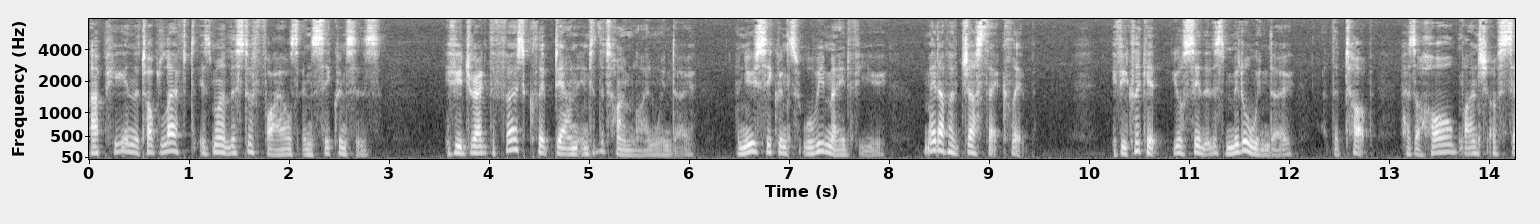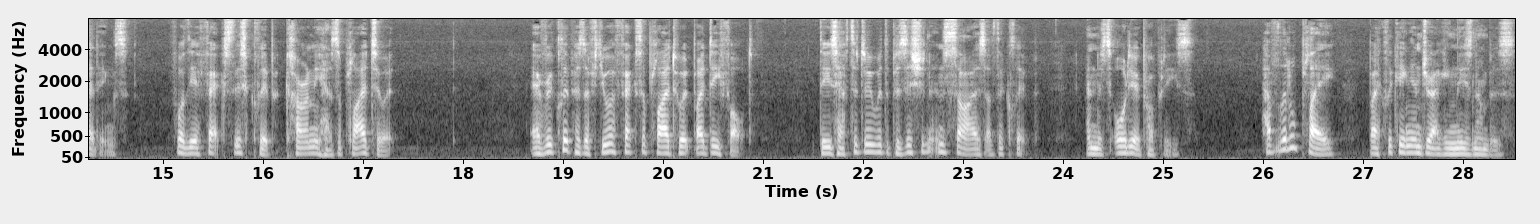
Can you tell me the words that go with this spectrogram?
Up here in the top left is my list of files and sequences. If you drag the first clip down into the timeline window, a new sequence will be made for you, made up of just that clip. If you click it, you'll see that this middle window at the top has a whole bunch of settings for the effects this clip currently has applied to it. Every clip has a few effects applied to it by default. These have to do with the position and size of the clip and its audio properties. Have a little play by clicking and dragging these numbers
